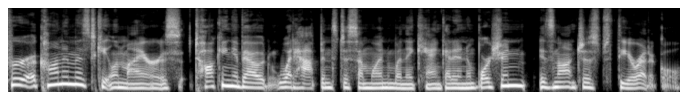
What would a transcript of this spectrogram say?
For economist Caitlin Myers, talking about what happens to someone when they can't get an abortion is not just theoretical,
